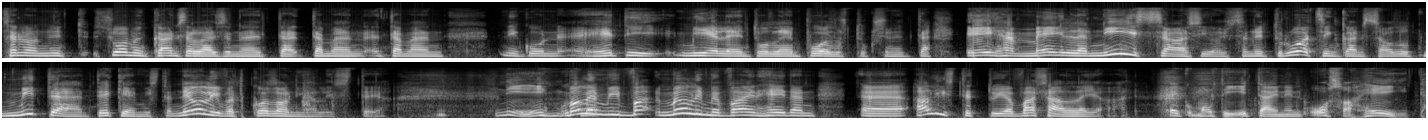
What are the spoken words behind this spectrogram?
sanon nyt Suomen kansalaisena, että tämän, tämän niin kuin heti mieleen tulleen puolustuksen, että eihän meillä niissä asioissa nyt Ruotsin kanssa ollut mitään tekemistä. Ne olivat kolonialisteja. Niin, Me olimme, va, me olimme vain heidän äh, alistettuja vasallejaan. ei kun me oltiin itäinen osa heitä.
